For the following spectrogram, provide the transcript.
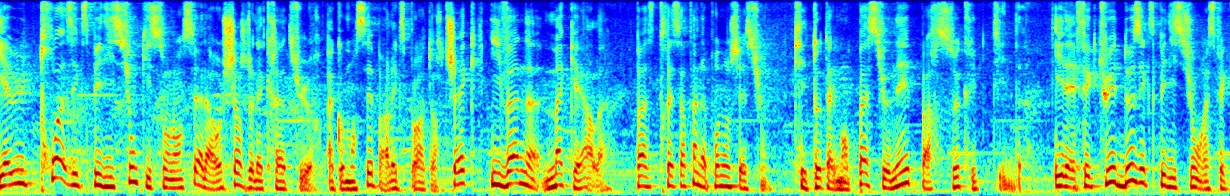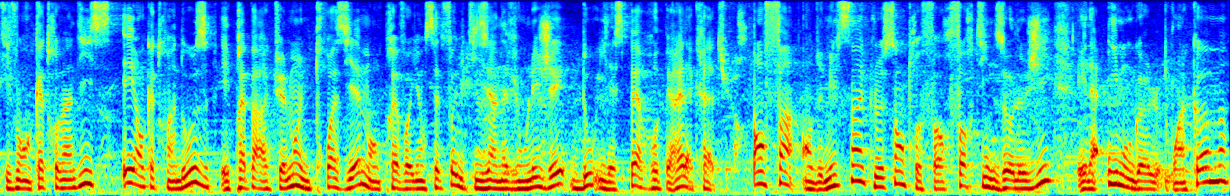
il y a eu trois expéditions qui sont lancées à la recherche de la créature, à commencer par l'explorateur tchèque Ivan Makerl, pas très certain de la prononciation, qui est totalement passionné par ce cryptide. Il a effectué deux expéditions respectivement en 90 et en 92 et prépare actuellement une troisième en prévoyant cette fois d'utiliser un avion léger d'où il espère repérer la créature. Enfin en 2005, le Centre for Fortin Zoology et la imongol.com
